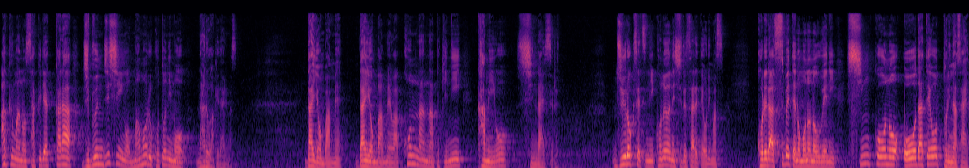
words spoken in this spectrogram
悪魔の策略から自分自身を守ることにもなるわけであります。第4番目第4番目は困難な時に神を信頼する。16節にこのように記されております。これらすべてのものの上に信仰の大盾を取りなさい。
